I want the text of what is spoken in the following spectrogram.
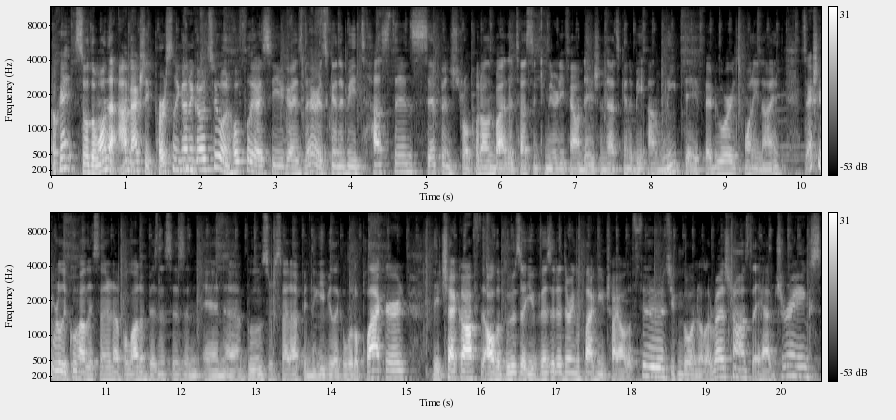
Okay, so the one that I'm actually personally going to go to, and hopefully I see you guys there, it's going to be Tustin Sip and Stroll, put on by the Tustin Community Foundation. That's going to be on Leap Day, February 29th. It's actually really cool how they set it up. A lot of businesses and, and uh, booths are set up, and they give you like a little placard. They check off the, all the booths that you visited during the placard. You try all the foods. You can go into all the restaurants. They have drinks.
